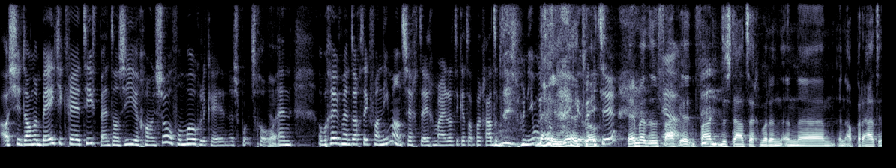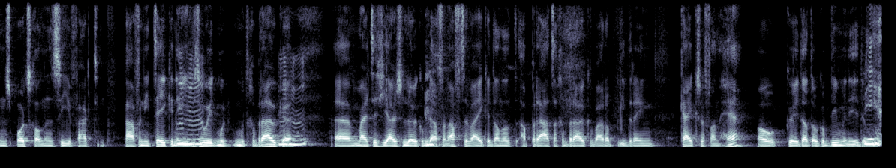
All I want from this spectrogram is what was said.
als je dan een beetje creatief bent, dan zie je gewoon zoveel mogelijkheden in de sportschool. Ja. En op een gegeven moment dacht ik van niemand zegt tegen mij dat ik het apparaat op deze manier moet Nee, gebruiken, nee, klopt. weet je? Nee, maar vaak, Ja. eh, vaak er staat zeg maar een, een, een apparaat in de sportschool en dan zie je vaak een paar van die tekeningen Mhm. hoe je het moet, moet gebruiken. Eh, maar het is juist leuk om daarvan af te wijken dan het apparaat te gebruiken waarop iedereen kijkt zo van, hè? Oh, kun je dat ook op die manier doen? Ja.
